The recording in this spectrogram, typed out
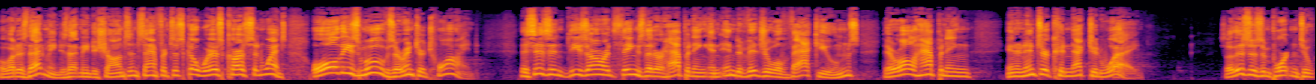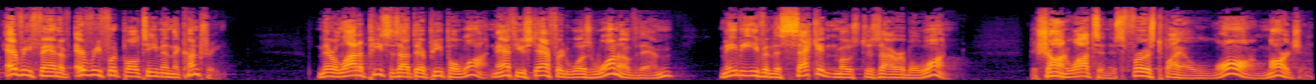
Well, what does that mean? Does that mean Deshaun's in San Francisco? Where's Carson Wentz? All these moves are intertwined. This isn't, these aren't things that are happening in individual vacuums. They're all happening in an interconnected way. So this is important to every fan of every football team in the country. And there are a lot of pieces out there people want. Matthew Stafford was one of them, maybe even the second most desirable one. Deshaun Watson is first by a long margin.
